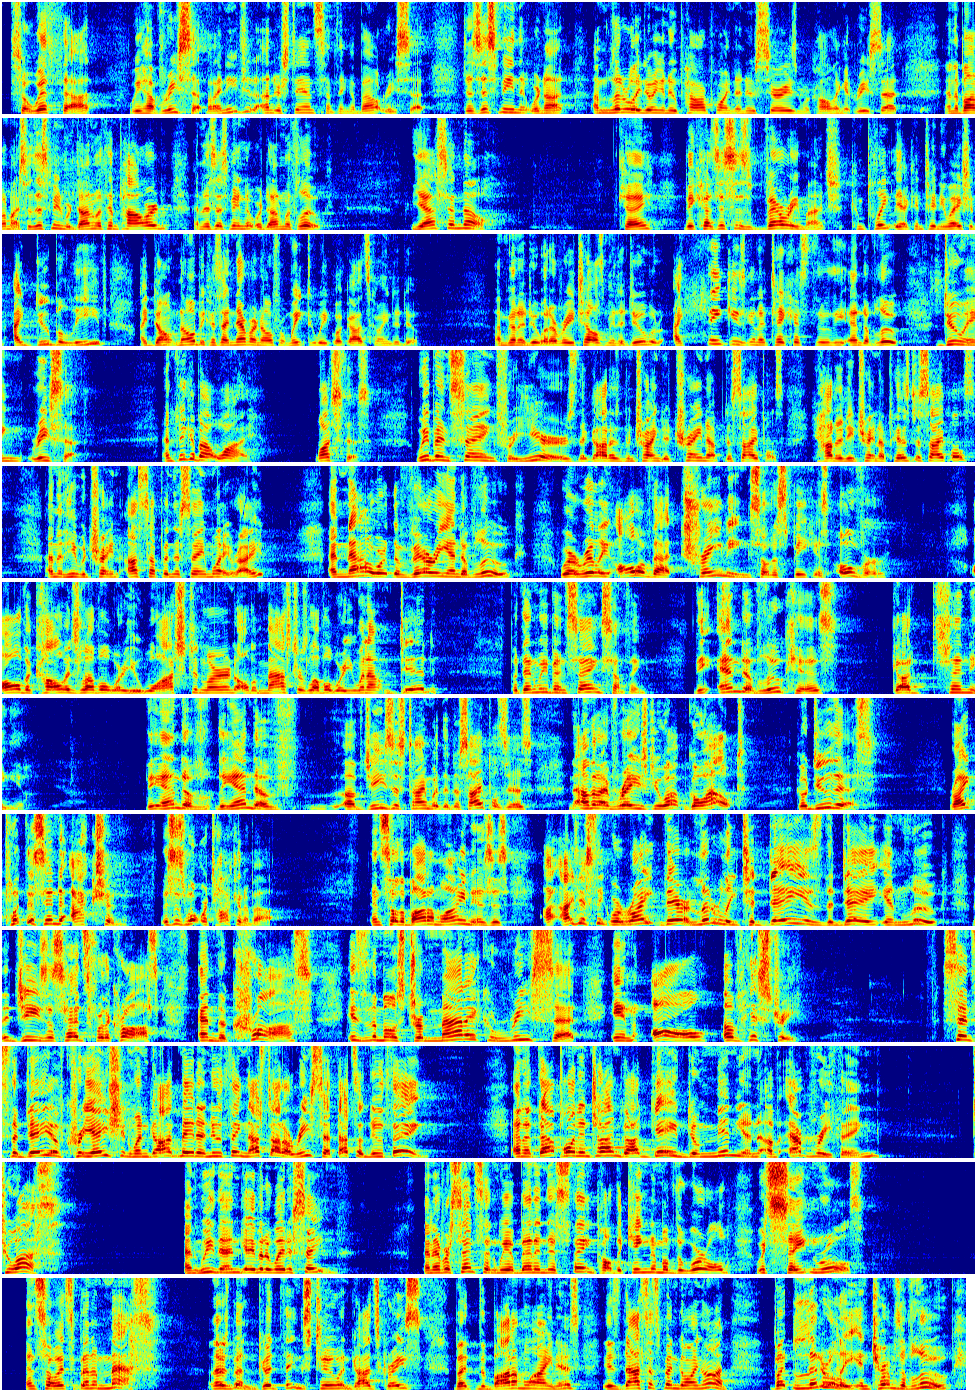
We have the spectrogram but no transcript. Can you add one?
So, with that, we have reset, but I need you to understand something about reset. Does this mean that we're not? I'm literally doing a new PowerPoint, a new series, and we're calling it reset. And the bottom line, so does this mean we're done with empowered? And does this mean that we're done with Luke? Yes and no. Okay? Because this is very much completely a continuation. I do believe, I don't know, because I never know from week to week what God's going to do. I'm going to do whatever He tells me to do. I think He's going to take us through the end of Luke doing reset. And think about why. Watch this. We've been saying for years that God has been trying to train up disciples. How did He train up His disciples? And that He would train us up in the same way, right? And now we're at the very end of Luke, where really all of that training, so to speak, is over. All the college level where you watched and learned, all the master's level where you went out and did. But then we've been saying something. The end of Luke is God sending you. The end of, the end of, of Jesus' time with the disciples is now that I've raised you up, go out, go do this, right? Put this into action. This is what we're talking about. And so the bottom line is, is I, I just think we're right there. Literally, today is the day in Luke that Jesus heads for the cross. And the cross is the most dramatic reset in all of history since the day of creation when God made a new thing. That's not a reset, that's a new thing. And at that point in time, God gave dominion of everything to us. And we then gave it away to Satan. And ever since then, we have been in this thing called the kingdom of the world, which Satan rules. And so it's been a mess. And there's been good things too, and God's grace. But the bottom line is, is that's what's been going on. But literally, in terms of Luke,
